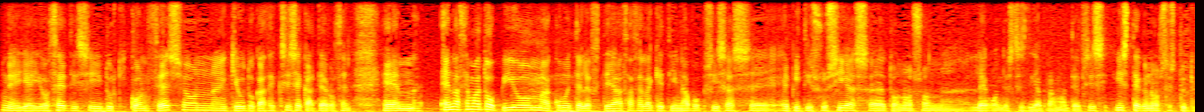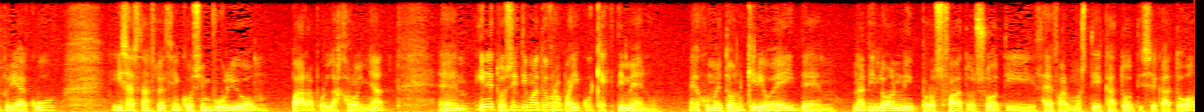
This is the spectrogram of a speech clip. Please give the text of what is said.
Ναι, για υιοθέτηση τουρκικών θέσεων και ούτω καθεξής εκατέρωθεν. Ε, ένα θέμα το οποίο ακούμε τελευταία, θα ήθελα και την άποψή σας ε, επί της ουσίας ε, των όσων ε, λέγονται στις διαπραγματεύσεις. Είστε γνώστης του Κυπριακού, ήσασταν στο Εθνικό Συμβούλιο πάρα πολλά χρόνια. είναι το ζήτημα του ευρωπαϊκού κεκτημένου. Έχουμε τον κύριο Έιντε να δηλώνει προσφάτως ότι θα εφαρμοστεί 100%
